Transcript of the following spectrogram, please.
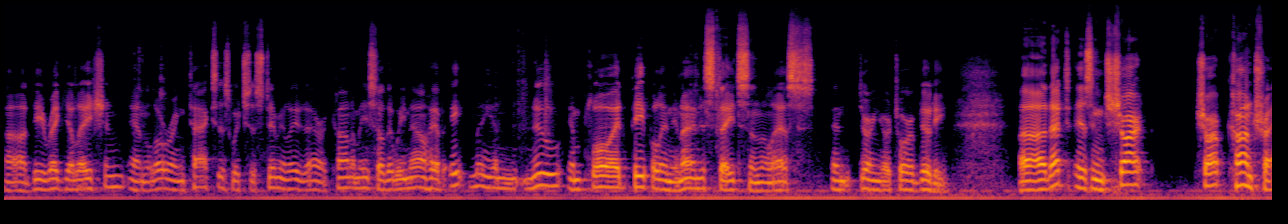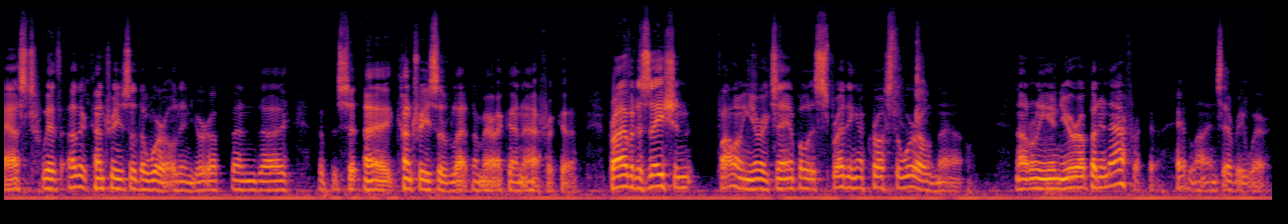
uh, deregulation, and lowering taxes, which has stimulated our economy so that we now have 8 million new employed people in the United States in the last, in, during your tour of duty. Uh, that is in sharp, sharp contrast with other countries of the world in Europe and uh, the uh, countries of Latin America and Africa. Privatization, following your example, is spreading across the world now, not only in Europe but in Africa. Headlines everywhere.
